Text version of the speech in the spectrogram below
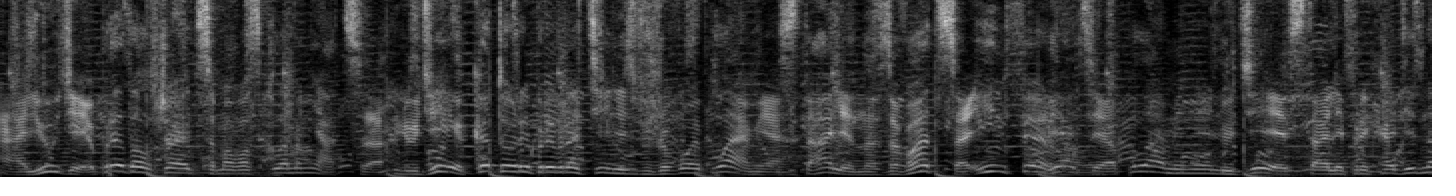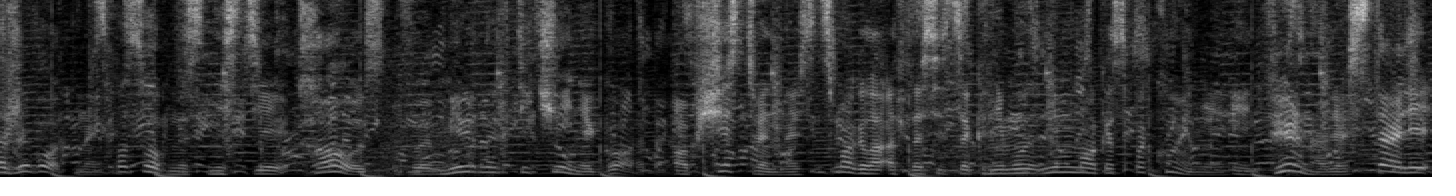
А люди продолжают самовоспламеняться. Людей, которые превратились в живое пламя, стали называться инферно. Эти пламени людей стали приходить на животных. Способность нести хаос в мирных течениях города. Общественность смогла относиться к нему немного спокойнее. Инферно стали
